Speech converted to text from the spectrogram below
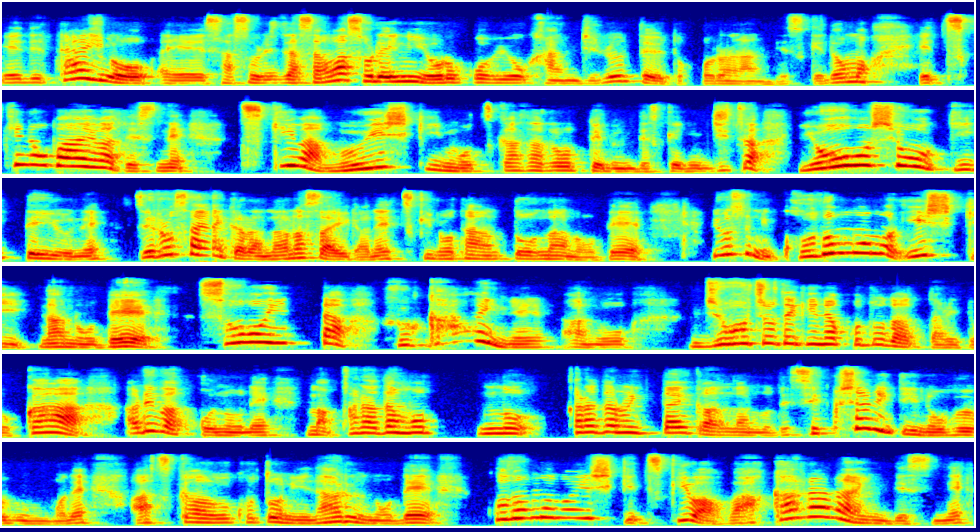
で、太陽、えー、サソリ座さんはそれに喜びを感じるというところなんですけども、え月の場合はですね、月は無意識も司ってるんですけど、実は幼少期っていうね、0歳から7歳がね、月の担当なので、要するに子供の意識なので、そういった深いね、あの、情緒的なことだったりとか、あるいはこのね、まあ、体も、の、体の一体感なので、セクシャリティの部分もね、扱うことになるので、子供の意識、月はわからないんですね。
